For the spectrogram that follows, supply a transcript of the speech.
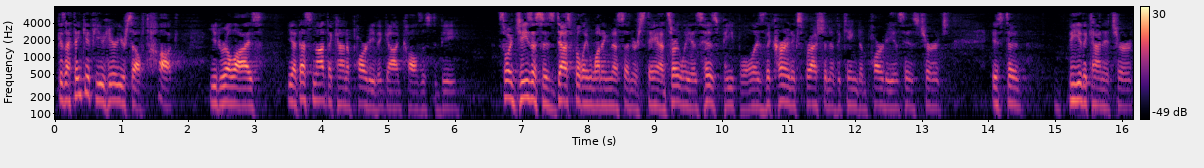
Because I think if you hear yourself talk, you'd realize, yeah, that's not the kind of party that God calls us to be. So what Jesus is desperately wanting us to understand, certainly as His people, as the current expression of the kingdom party as His church, is to be the kind of church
